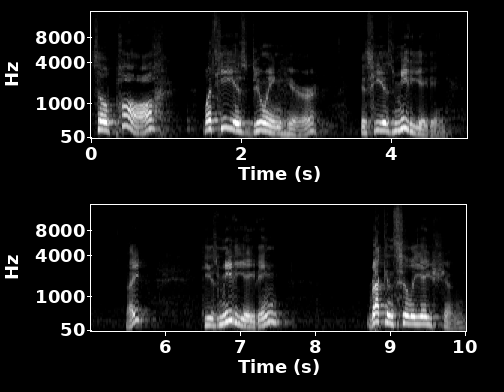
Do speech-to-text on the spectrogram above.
So, Paul, what he is doing here is he is mediating, right? He's mediating reconciliation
